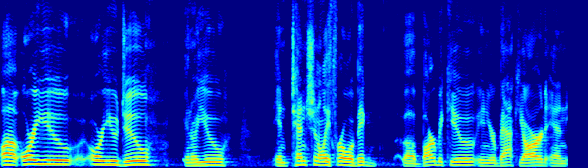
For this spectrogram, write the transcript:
uh, or you, or you do, you know, you intentionally throw a big a barbecue in your backyard and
